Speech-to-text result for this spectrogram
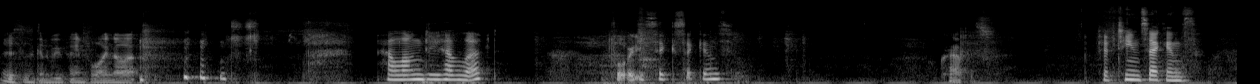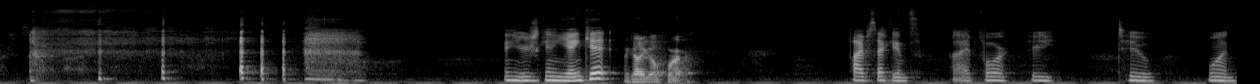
This is gonna be painful, I know it. How long do you have left? 46 seconds. Oh, crap, it's 15 seconds. and you're just gonna yank it? I gotta go for it. Five seconds. Five, four, three, two, one.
